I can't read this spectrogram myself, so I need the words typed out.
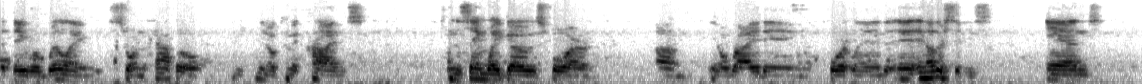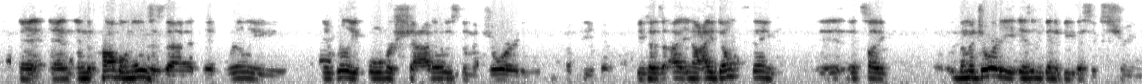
that they were willing to storm the Capitol, you know, commit crimes. And the same way goes for um, you know rioting in Portland and, and other cities. And, and and the problem is is that it really it really overshadows the majority of people because I you know I don't think it's like the majority isn't going to be this extreme,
